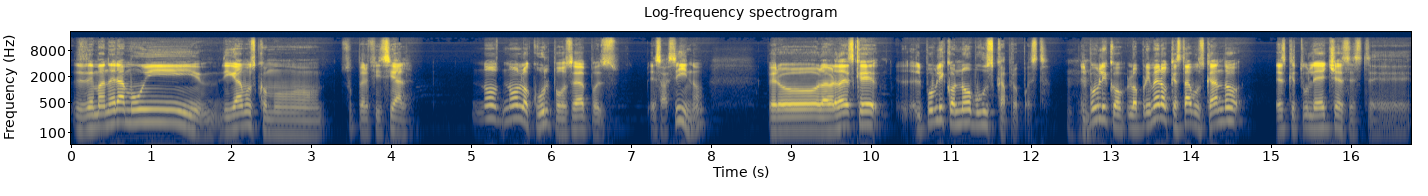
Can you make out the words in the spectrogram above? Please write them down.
de manera muy, digamos, como superficial. No, no lo culpo, o sea, pues es así, ¿no? Pero la verdad es que el público no busca propuesta. El público, lo primero que está buscando es que tú le eches este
